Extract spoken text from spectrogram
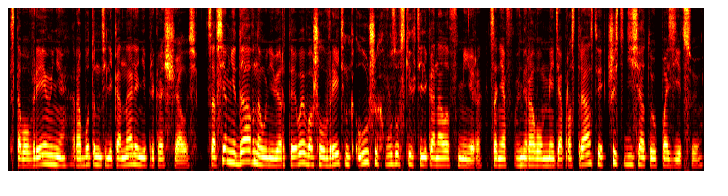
С того времени работа на телеканале не прекращалась. Совсем недавно Универ ТВ вошел в рейтинг лучших вузовских телеканалов мира, заняв в мировом медиапространстве 60-ю позицию.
